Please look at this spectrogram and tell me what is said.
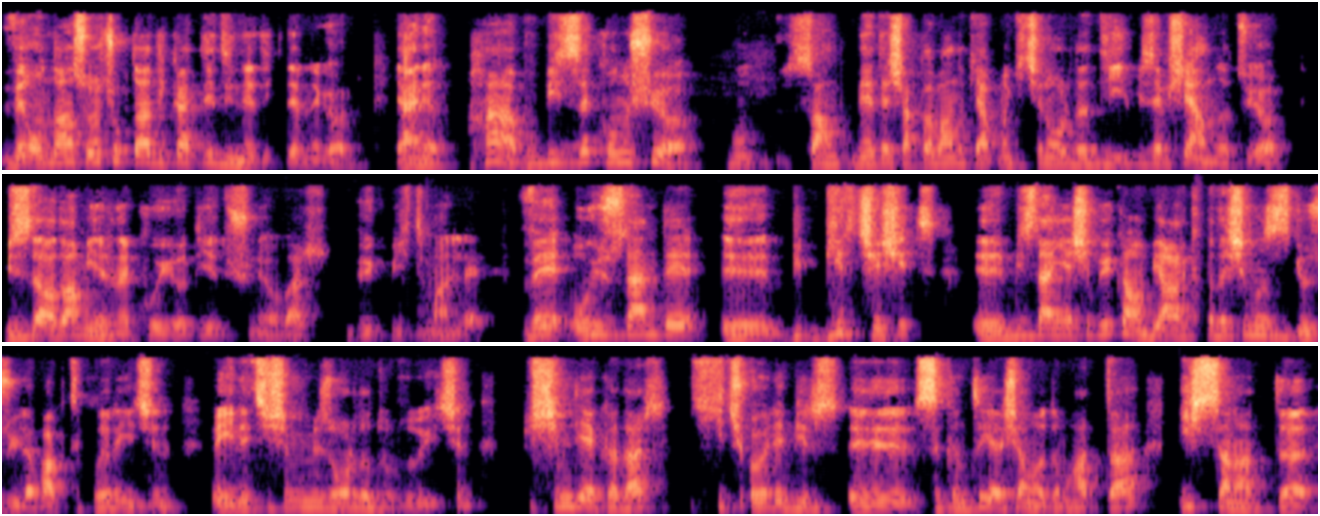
Ve ondan sonra çok daha dikkatli dinlediklerini gördüm. Yani ha bu bizle konuşuyor. Bu sahnede şaklabanlık yapmak için orada değil bize bir şey anlatıyor. Bizi de adam yerine koyuyor diye düşünüyorlar büyük bir ihtimalle. Ve o yüzden de e, bir çeşit e, bizden yaşı büyük ama bir arkadaşımız gözüyle baktıkları için ve iletişimimiz orada durduğu için şimdiye kadar hiç öyle bir e, sıkıntı yaşamadım. Hatta iş sanatta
